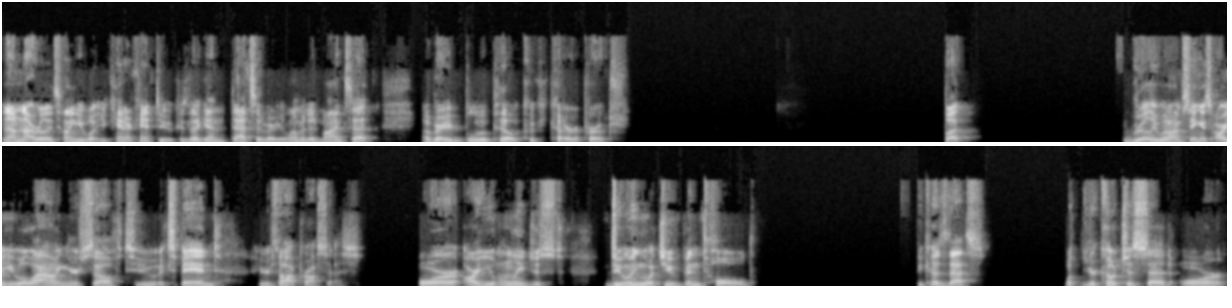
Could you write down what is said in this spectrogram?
And I'm not really telling you what you can or can't do because, again, that's a very limited mindset, a very blue pill cookie cutter approach. But really what I'm saying is are you allowing yourself to expand your thought process? Or are you only just doing what you've been told because that's what your coach has said or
